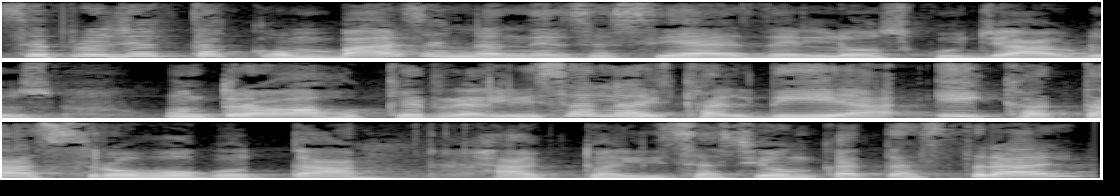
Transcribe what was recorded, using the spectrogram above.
se proyecta con base en las necesidades de los cuyabros, un trabajo que realiza la Alcaldía y Catastro Bogotá. Actualización catastral,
